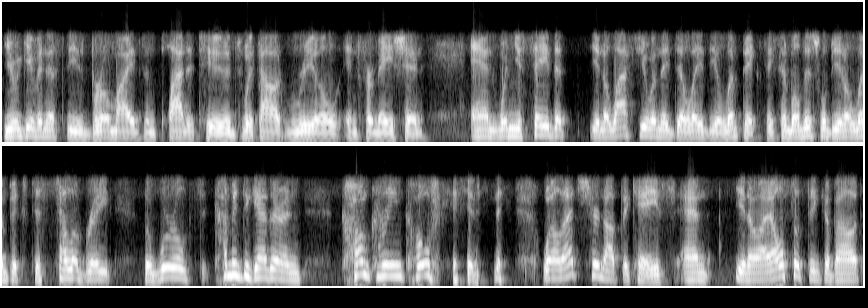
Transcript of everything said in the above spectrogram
you're giving us these bromides and platitudes without real information. And when you say that you know, last year when they delayed the Olympics, they said, well, this will be an Olympics to celebrate the world coming together and conquering COVID. well, that's sure not the case. And, you know, I also think about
